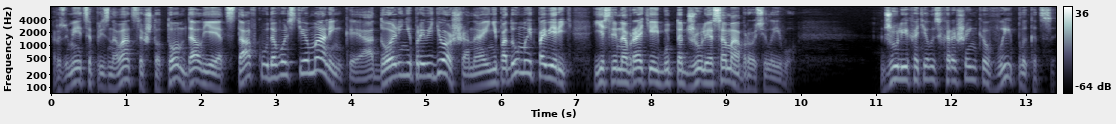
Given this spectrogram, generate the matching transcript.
Разумеется, признаваться, что Том дал ей отставку, удовольствие маленькое, а доли не проведешь, она и не подумает поверить, если наврать ей, будто Джулия сама бросила его. Джулии хотелось хорошенько выплакаться.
